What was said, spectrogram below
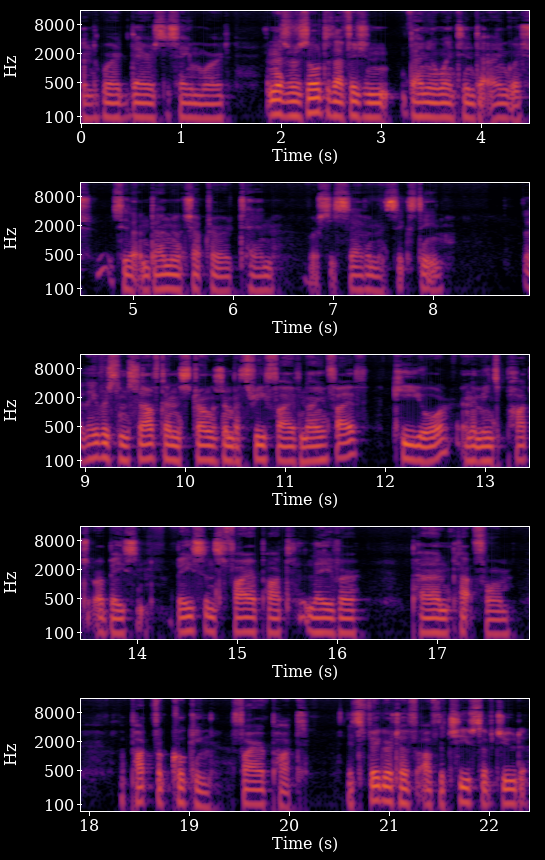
and the word there is the same word. And as a result of that vision, Daniel went into anguish. See that in Daniel chapter 10, verses 7 and 16. The lavers themselves then Strong's number 3595, kior, and it means pot or basin. Basins, fire pot, laver, pan, platform. A pot for cooking, fire pot. It's figurative of the chiefs of Judah.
